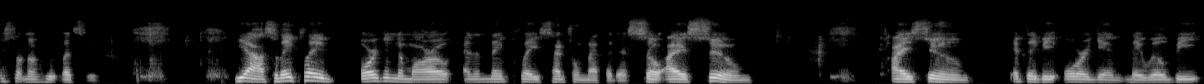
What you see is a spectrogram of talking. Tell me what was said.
just don't know who. Let's see. Yeah, so they play Oregon tomorrow, and then they play Central Methodist. So I assume, I assume if they beat Oregon, they will beat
